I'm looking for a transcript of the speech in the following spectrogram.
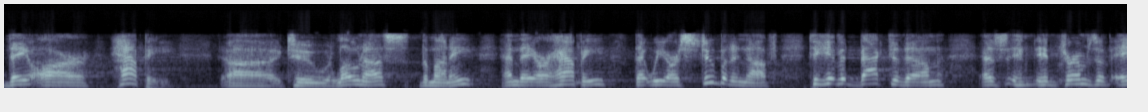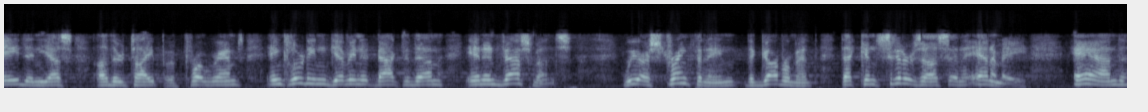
They are happy to loan us the money, and they are happy that we are stupid enough to give it back to them as in, in, terms of aid and, yes, other type of programs, including giving it back to them in investments. We are strengthening the government that considers us an enemy. And uh,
